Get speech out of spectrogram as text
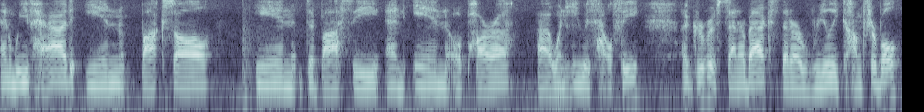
And we've had in Boxall, in Dibassy, and in Opara uh, when he was healthy, a group of center backs that are really comfortable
